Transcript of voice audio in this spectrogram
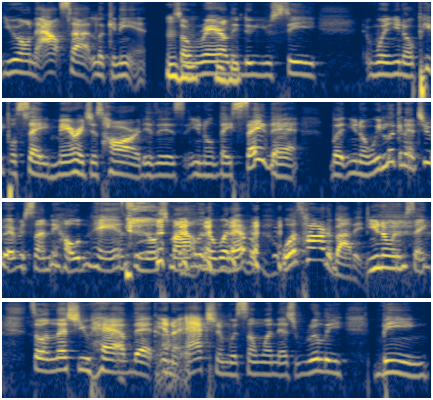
you're on the outside looking in so rarely do you see when you know people say marriage is hard it is you know they say that but you know we looking at you every sunday holding hands you know smiling or whatever what's hard about it you know what i'm saying so unless you have that Got it. interaction with someone that's really being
